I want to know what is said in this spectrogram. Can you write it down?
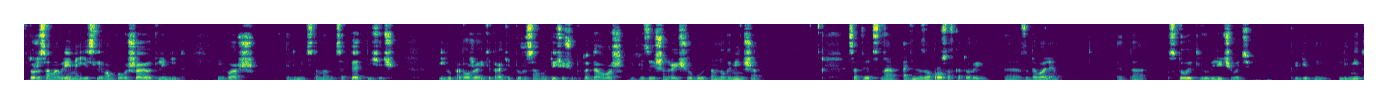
В то же самое время, если вам повышают лимит, и ваш лимит становится 5000, и вы продолжаете тратить ту же самую тысячу, то тогда ваш utilization ratio будет намного меньше. Соответственно, один из вопросов, который э, задавали, это стоит ли увеличивать кредитный лимит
